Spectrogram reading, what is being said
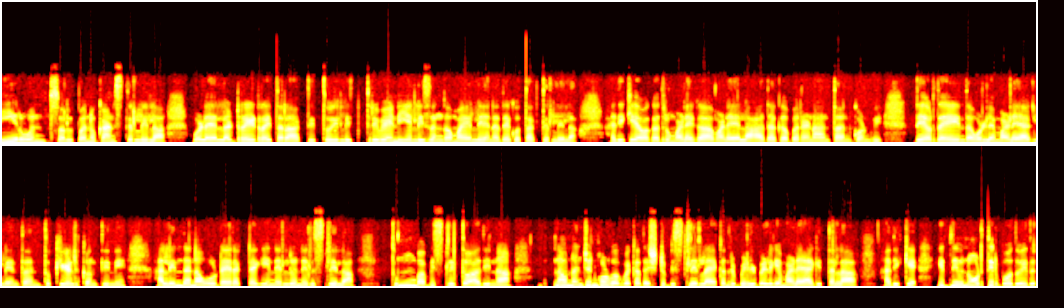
ನೀರು ಒಂದು ಸ್ವಲ್ಪನೂ ಕಾಣಿಸ್ತಿರ್ಲಿಲ್ಲ. ಒಳ್ಳೆ ಎಲ್ಲ ಡ್ರೈ ಡ್ರೈ ಥರ ಆಗ್ತಿತ್ತು. ಇಲ್ಲಿ ತ್ರಿವೇಣಿ ಎಲ್ಲಿ ಸಂಗಮ ಎಲ್ಲಿ ಅನ್ನೋದೇ ಗೊತ್ತಾಗ್ತಿರ್ಲಿಲ್ಲ. ಅದಕ್ಕೆ ಯಾವಾಗಾದ್ರೂ ಮಳೆಗ ಮಳೆ ಎಲ್ಲ ಆದಾಗ ಬರೋಣ ಅಂತ ಅಂದ್ಕೊಂಡ್ವಿ ದೇವ್ರ ದಯೆಯಿಂದ ಒಳ್ಳೆ ಮಳೆ ಆಗಲಿ ಅಂತ ಅಂತೂ ಕೇಳ್ಕೊತೀನಿ. ಅಲ್ಲಿಂದ ನಾವು ಡೈರೆಕ್ಟಾಗಿ ಇನ್ನೆಲ್ಲೂ ನಿಲ್ಲಿಸ್ಲಿಲ್ಲ ತುಂಬ ಬಿಸಿಲಿತ್ತು ಆ ದಿನ. ನಾವು ನಂಜನಗೂಡ್ಗೆ ಹೋಗ್ಬೇಕಾದ್ರೆ ಇಷ್ಟು ಬಿಸಿಲಿಲ್ಲ ಯಾಕಂದರೆ ಬೆಳ ಬೆಳಗ್ಗೆ ಮಳೆ ಆಗಿತ್ತಲ್ಲ ಅದಕ್ಕೆ. ಇದು ನೀವು ನೋಡ್ತಿರ್ಬೋದು ಇದು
